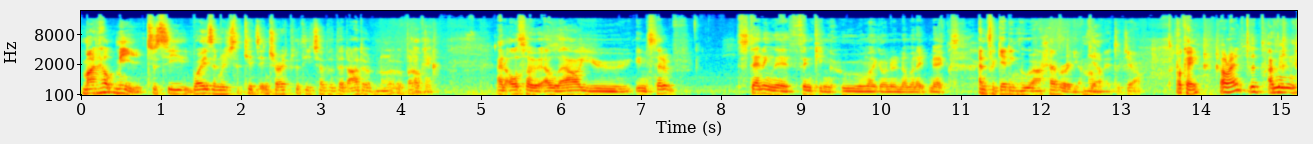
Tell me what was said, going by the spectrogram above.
might help me to see ways in which the kids interact with each other that I don't know about. Okay. And also allow you instead of standing there thinking who am I going to nominate next. And forgetting who I have already nominated, yeah. Okay. All right. I mean,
